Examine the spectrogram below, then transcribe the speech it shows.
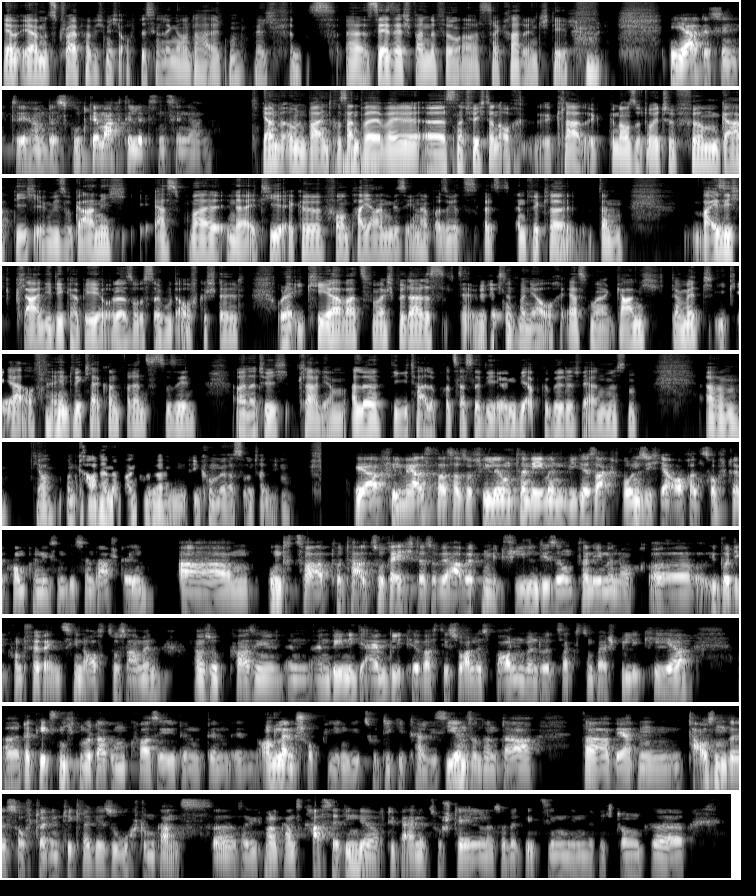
Ja, ja, mit Stripe habe ich mich auch ein bisschen länger unterhalten, weil ich finde es äh, sehr, sehr spannende Firma, was da gerade entsteht. Ja, die sind, die haben das gut gemacht die letzten zehn Jahre. Ja, und, und war interessant, weil, weil äh, es natürlich dann auch äh, klar äh, genauso deutsche Firmen gab, die ich irgendwie so gar nicht erstmal in der IT-Ecke vor ein paar Jahren gesehen habe. Also jetzt als Entwickler, dann weiß ich, klar, die DKB oder so ist da gut aufgestellt. Oder Ikea war zum Beispiel da, das da rechnet man ja auch erstmal gar nicht damit, Ikea auf einer Entwicklerkonferenz zu sehen. Aber natürlich, klar, die haben alle digitale Prozesse, die irgendwie abgebildet werden müssen. Ähm, ja, und gerade eine Bank oder ein E-Commerce-Unternehmen. Ja, viel mehr als das. Also viele Unternehmen, wie gesagt, wollen sich ja auch als Software-Companies ein bisschen darstellen. Ähm, und zwar total zu Recht. Also wir arbeiten mit vielen dieser Unternehmen auch äh, über die Konferenz hinaus zusammen. Also quasi ein, ein wenig Einblicke, was die so alles bauen. Und wenn du jetzt sagst zum Beispiel IKEA, äh, da geht es nicht nur darum, quasi den, den, den Online-Shop irgendwie zu digitalisieren, sondern da da werden tausende Softwareentwickler gesucht, um ganz, äh, sage ich mal, ganz krasse Dinge auf die Beine zu stellen. Also da geht es in, in Richtung äh,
